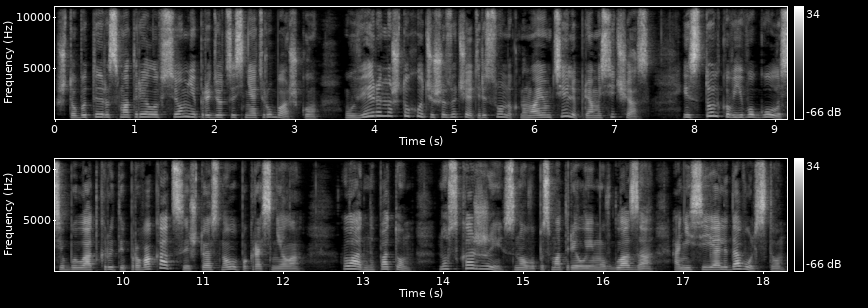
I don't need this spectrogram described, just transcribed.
«Чтобы ты рассмотрела все, мне придется снять рубашку. Уверена, что хочешь изучать рисунок на моем теле прямо сейчас?» И столько в его голосе было открытой провокации, что я снова покраснела. «Ладно, потом. Но скажи», — снова посмотрела ему в глаза, они сияли довольством,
